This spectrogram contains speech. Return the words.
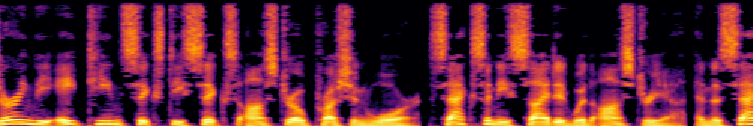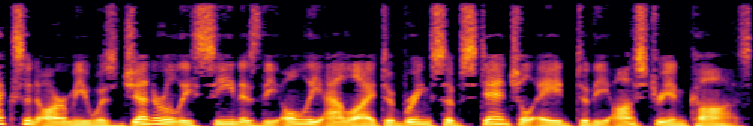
During the 1866 Austro-Prussian War, Saxony sided with Austria, and the Saxon army was generally seen as the only ally to bring substantial aid to the Austrian cause,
